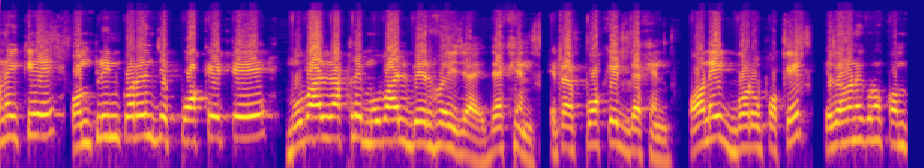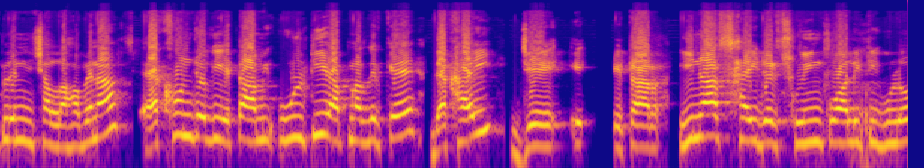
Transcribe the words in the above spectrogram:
অনেকে কমপ্লেন করেন যে পকেটে মোবাইল রাখলে মোবাইল বের হয়ে যায়। দেখেন এটার পকেট দেখেন, অনেক বড় পকেট এ ধরনের কোনো কমপ্লেন ইনশাল্লাহ হবে না। এখন যদি এটা আমি উল্টিয়ে আপনাদেরকে দেখাই যে এটার ইনার সাইডের সুইং কোয়ালিটি গুলো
